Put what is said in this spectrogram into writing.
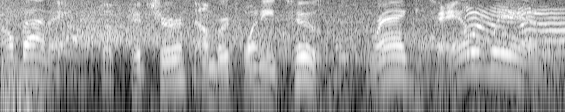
Now batting, the pitcher, number 22, Greg Tailwind.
